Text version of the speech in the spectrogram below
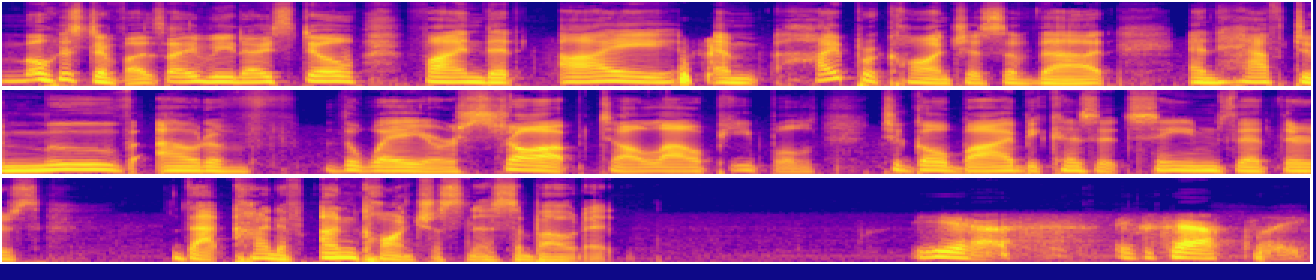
most of us. I mean, I still find that I am hyper conscious of that and have to move out of the way or stop to allow people to go by because it seems that there's that kind of unconsciousness about it. Yes, exactly.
